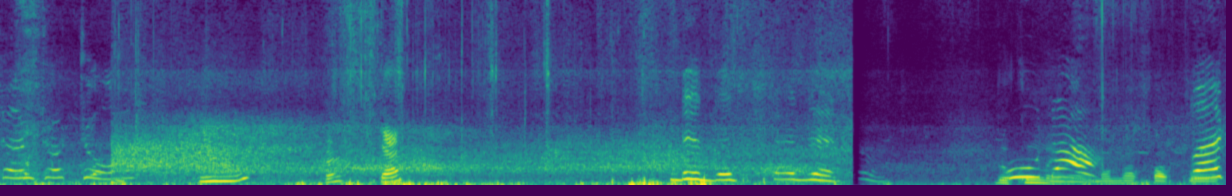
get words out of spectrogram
Sen çocuğum. Hı hı. Gel. Dede dede. Dokunmayın. Onlar farklı. Bak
